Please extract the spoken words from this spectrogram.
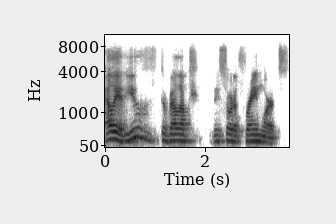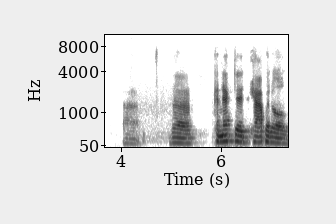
Elliot, you've developed these sort of frameworks, uh, the connected capital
